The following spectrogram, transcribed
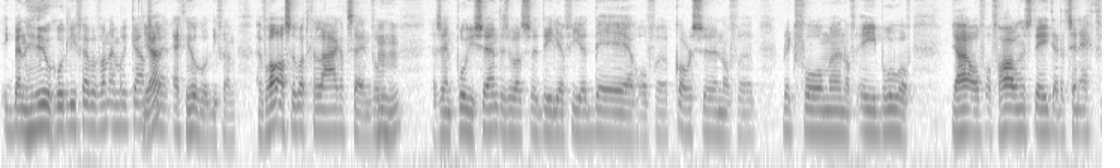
ik ben heel groot liefhebber van Amerikaanse Ja? wijn. Echt heel groot liefhebber. En vooral als ze wat gelagerd zijn. Bijvoorbeeld, Mhm. Er zijn producenten zoals eh, Delia Via Dare of eh Corson of eh, Rick Foreman of Ebro of, ja, of, of Harlan Estate. Ja, dat zijn echt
